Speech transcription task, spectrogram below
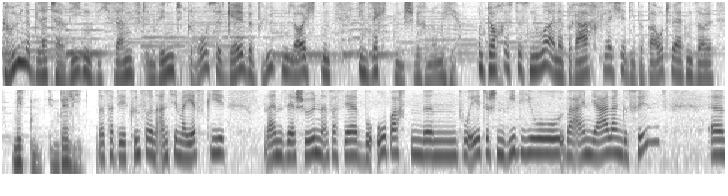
Grüne Blätter wiegen sich sanft im Wind, große gelbe Blüten leuchten, Insekten schwirren umher. Und doch ist es nur eine Brachfläche, die bebaut werden soll, mitten in Berlin. Das hat die Künstlerin Antje Majewski in einem sehr schönen, einfach sehr beobachtenden, poetischen Video über ein Jahr lang gefilmt. Äh,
